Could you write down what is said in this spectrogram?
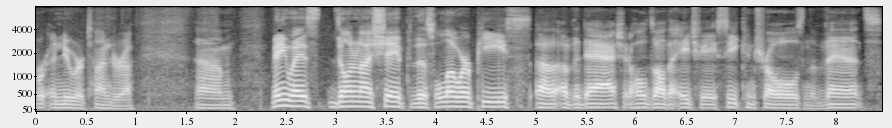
a newer Tundra. Um, anyways, Dylan and I shaped this lower piece uh, of the dash. It holds all the HVAC controls and the vents.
